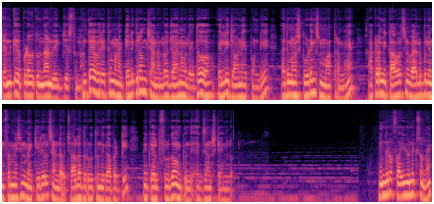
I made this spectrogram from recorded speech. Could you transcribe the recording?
ten K ఎప్పుడవుతుందా అని వెయిట్ చేస్తున్నా. ఇంకా ఎవరైతే మన టెలిగ్రామ్ ఛానల్లో జాయిన్ అవ్వలేదో వెళ్ళి జాయిన్ అయిపోండి. అది మన స్టూడెంట్స్ మాత్రమే. అక్కడ మీకు కావాల్సిన వాల్యుబుల్ ఇన్ఫర్మేషన్ మెటీరియల్స్ అండ్ చాలా దొరుకుతుంది కాబట్టి మీకు హెల్ప్ఫుల్గా ఉంటుంది ఎగ్జామ్స్ టైంలో ఇందులో ఫైవ్ యూనిట్స్ ఉన్నాయి.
